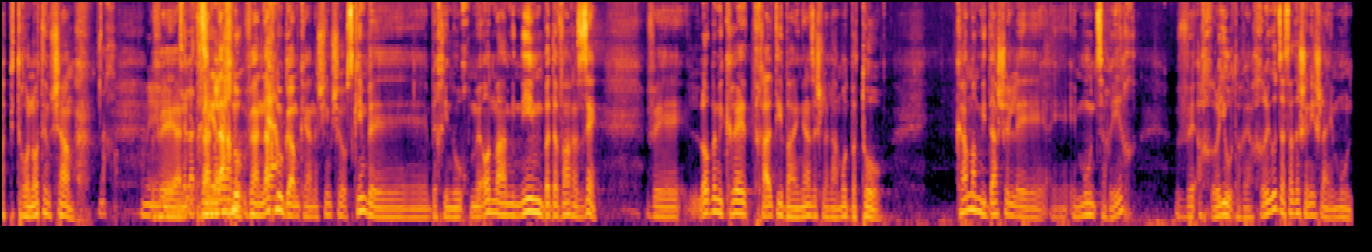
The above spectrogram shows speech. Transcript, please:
הפתרונות הם שם. נכון. ואנחנו, ואנחנו כן. גם כאנשים שעוסקים בחינוך, מאוד מאמינים בדבר הזה. ולא במקרה התחלתי בעניין הזה של לעמוד בתור. כמה מידה של אה, אמון צריך, ואחריות. הרי אחריות זה הצד השני של האמון.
